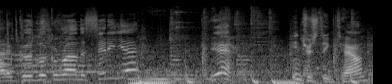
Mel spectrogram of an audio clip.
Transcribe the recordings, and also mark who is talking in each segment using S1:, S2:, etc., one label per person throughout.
S1: Had a good look around the city yet?
S2: Yeah, interesting town.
